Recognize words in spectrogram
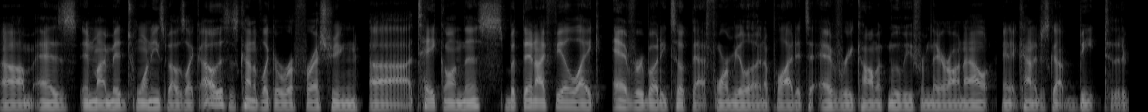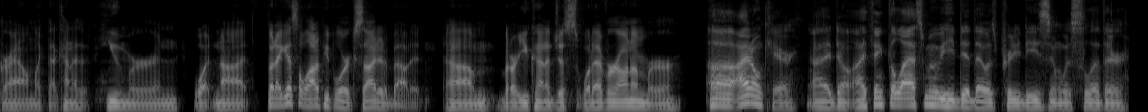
Um, as in my mid 20s, but I was like, oh, this is kind of like a refreshing uh, take on this. But then I feel like everybody took that formula and applied it to every comic movie from there on out, and it kind of just got beat to the ground, like that kind of humor and whatnot. But I guess a lot of people are excited about it. Um, but are you kind of just whatever on them, or Uh, I don't care. I don't. I think the last movie he did that was pretty decent was Slither.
